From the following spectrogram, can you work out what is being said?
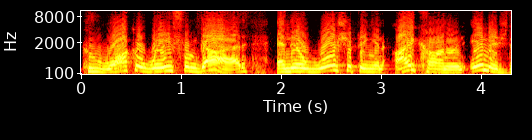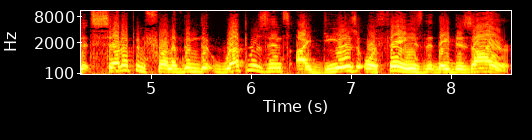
who walk away from God and they're worshiping an icon or an image that's set up in front of them that represents ideas or things that they desire.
